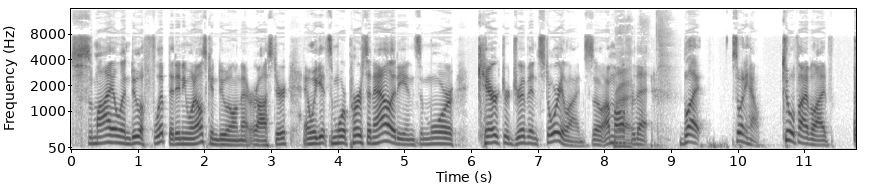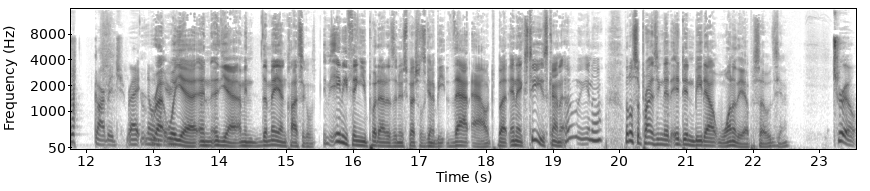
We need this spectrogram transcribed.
smile and do a flip that anyone else can do on that roster, and we get some more personality and some more character-driven storylines. So I'm all for that. But so anyhow, 205 Live, garbage, right? No right. Well, yeah, and uh, yeah, I mean, the Mae Young Classic. Anything you put out as a new special is going to beat that out. But NXT is kind of, oh, you know, a little surprising that it didn't beat out one of the episodes. You know. True.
